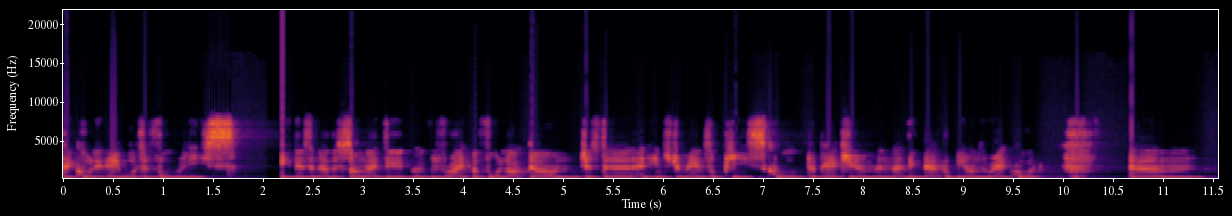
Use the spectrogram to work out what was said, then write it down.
They call it a waterfall release. There's another song I did, it was right before lockdown, just a, an instrumental piece called Perpetuum, and I think that will be on the record. Um,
